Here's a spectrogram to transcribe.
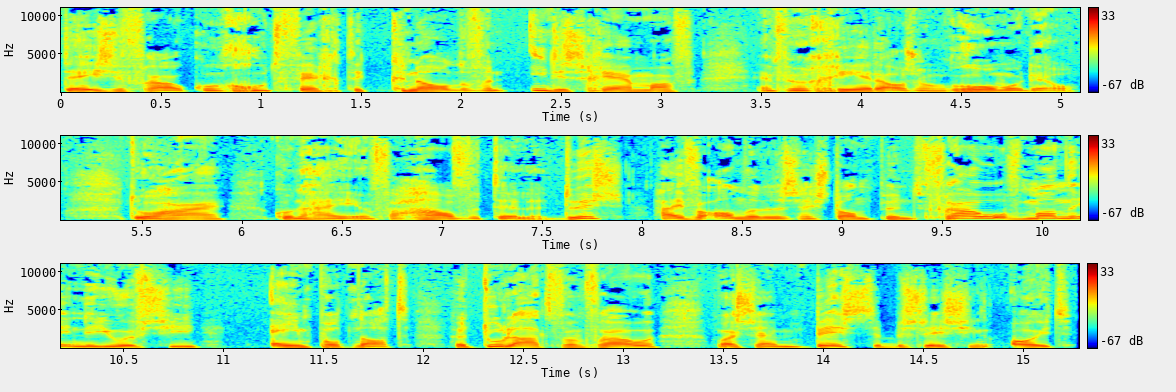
Deze vrouw kon goed vechten, knalde van ieder scherm af en fungeerde als een rolmodel. Door haar kon hij een verhaal vertellen. Dus hij veranderde zijn standpunt. Vrouwen of mannen in de UFC, één pot nat. Het toelaten van vrouwen was zijn beste beslissing ooit,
